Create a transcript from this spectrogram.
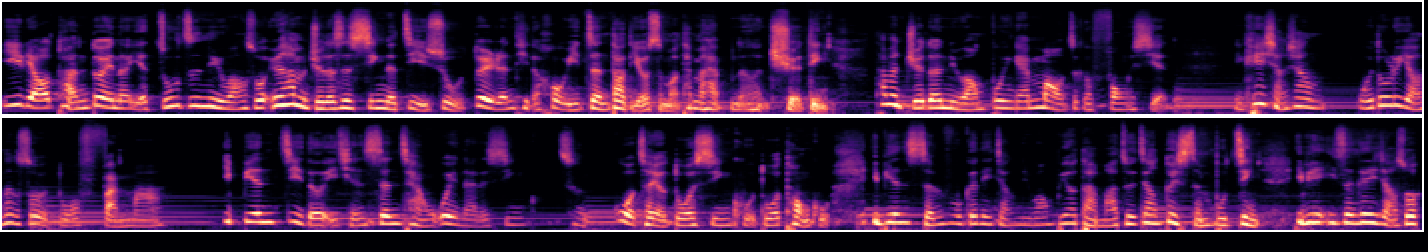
医疗团队呢也阻止女王说，因为他们觉得是新的技术，对人体的后遗症到底有什么，他们还不能很确定。他们觉得女王不应该冒这个风险。你可以想象维多利亚那个时候有多烦吗？一边记得以前生产喂奶的辛苦程过程有多辛苦多痛苦，一边神父跟你讲女王不要打麻醉，这样对神不敬；一边医生跟你讲说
